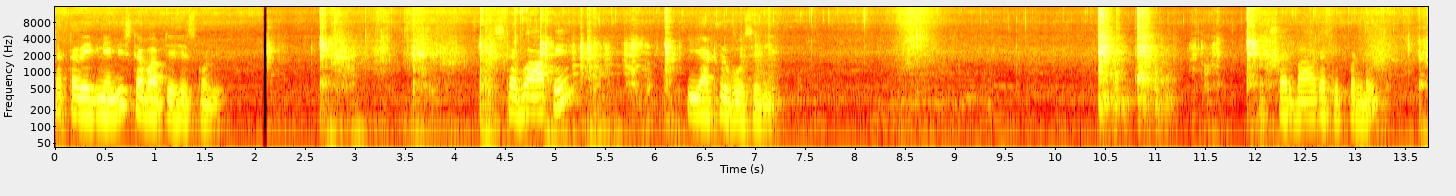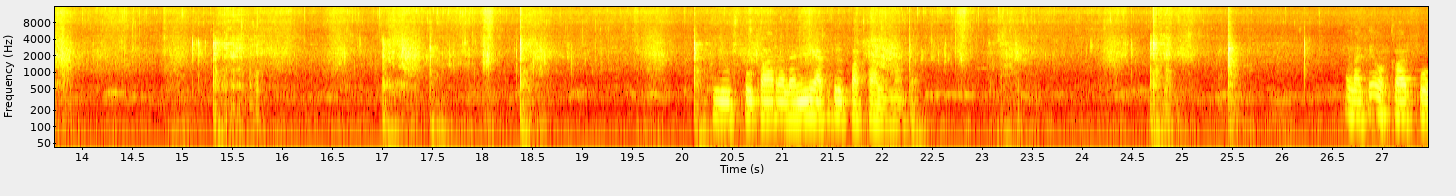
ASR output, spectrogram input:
చక్క వేగినండి స్టవ్ ఆఫ్ చేసేసుకోండి. స్టవ్ ఆపే ఈ అటుకులు పోసేయండి. ఒకసారి బాగా తిప్పండి. ఈ ఉప్పు కారాలన్నీ అటుకులు పట్టాలన్నమాట. అలాగే ఒక కప్పు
